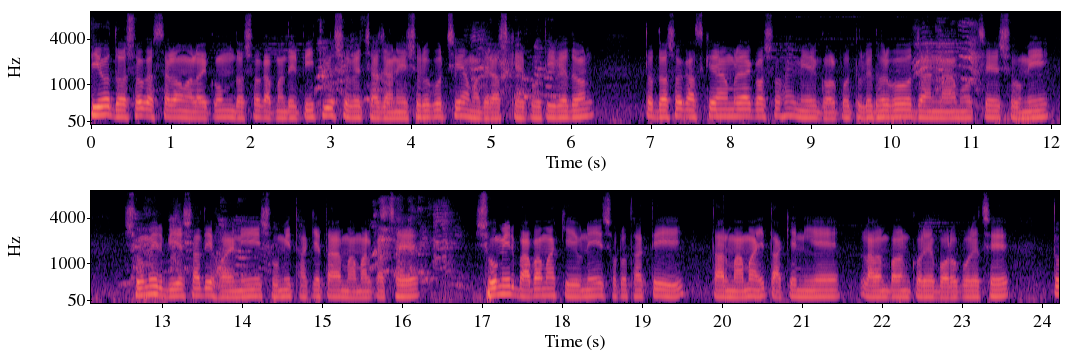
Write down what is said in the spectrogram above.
প্রিয় দর্শক, আসসালামু আলাইকুম। দর্শক, আপনাদের প্রীতীয় শুভেচ্ছা জানিয়ে শুরু করছি আমাদের আজকের প্রতিবেদন। তো দর্শক, আজকে আমরা এক অসহায় মেয়ের গল্প তুলে ধরব, যার নাম হচ্ছে সুমি। সুমির বিয়ে শাদী হয়নি, সুমি থাকে তার মামার কাছে। সুমির বাবা মা কেউ নেই, ছোটো থাকতেই তার মামাই তাকে নিয়ে লালন পালন করে বড় করেছে। তো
